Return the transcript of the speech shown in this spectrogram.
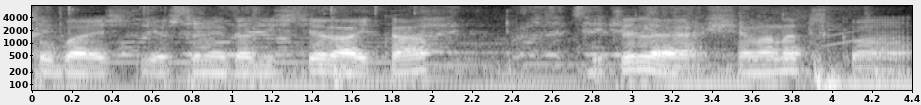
suba jeśli jeszcze nie daliście, lajka. I tyle, siemaneczko.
